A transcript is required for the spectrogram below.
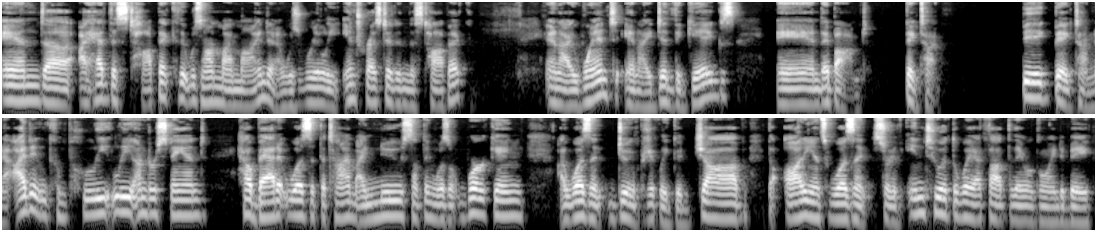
and uh, I had this topic that was on my mind and I was really interested in this topic. And I went and I did the gigs and they bombed big time. Big, big time. Now, I didn't completely understand how bad it was at the time. I knew something wasn't working. I wasn't doing a particularly good job. The audience wasn't sort of into it the way I thought that they were going to be.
